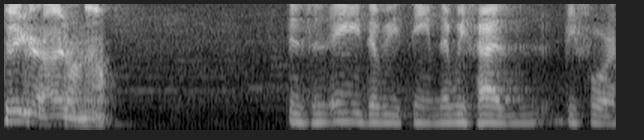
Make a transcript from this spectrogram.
Undertaker, I don't know. It's an AEW theme that we've had before.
